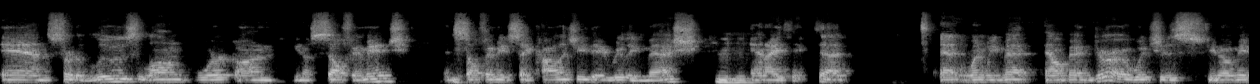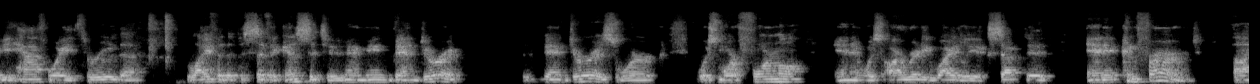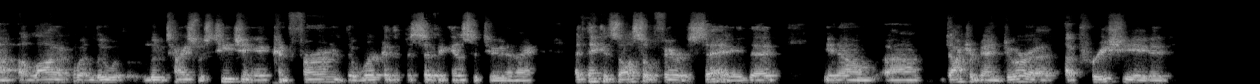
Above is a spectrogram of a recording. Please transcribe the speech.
and sort of Lou's long work on you know self image and mm-hmm. self image psychology they really mesh mm-hmm. and I think that and when we met Al Bandura, which is you know maybe halfway through the life of the Pacific Institute, I mean Bandura Bandura's work was more formal and it was already widely accepted and it confirmed uh, a lot of what Lou, Lou Tice was teaching, it confirmed the work of the Pacific Institute. And I, I think it's also fair to say that, you know, uh, Dr. Bandura appreciated,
